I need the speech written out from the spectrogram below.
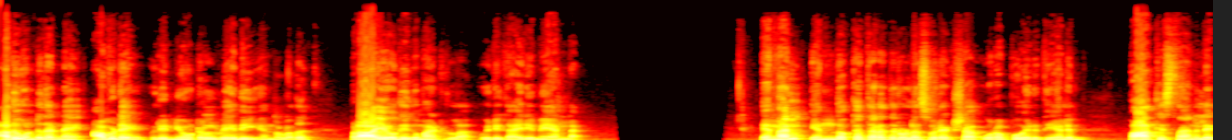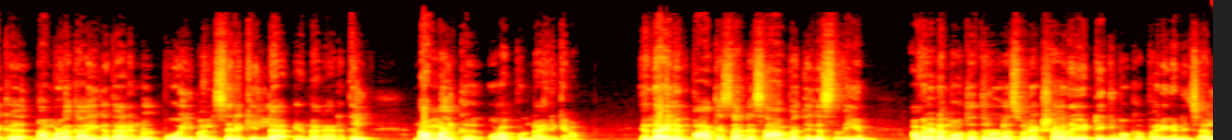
അതുകൊണ്ട് തന്നെ അവിടെ ഒരു ന്യൂട്രൽ വേദി എന്നുള്ളത് പ്രായോഗികമായിട്ടുള്ള ഒരു കാര്യമേ അല്ല. എന്നാൽ എന്തൊക്കെ തരത്തിലുള്ള സുരക്ഷ ഉറപ്പുവരുത്തിയാലും പാകിസ്ഥാനിലേക്ക് നമ്മുടെ കായിക താരങ്ങൾ പോയി മത്സരിക്കില്ല എന്ന കാര്യത്തിൽ നമ്മൾക്ക് ഉറപ്പുണ്ടായിരിക്കണം. എന്തായാലും പാകിസ്ഥാന്റെ സാമ്പത്തിക സ്ഥിതിയും അവരുടെ മൊത്തത്തിലുള്ള സുരക്ഷാ റേറ്റിംഗും ഒക്കെ പരിഗണിച്ചാൽ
